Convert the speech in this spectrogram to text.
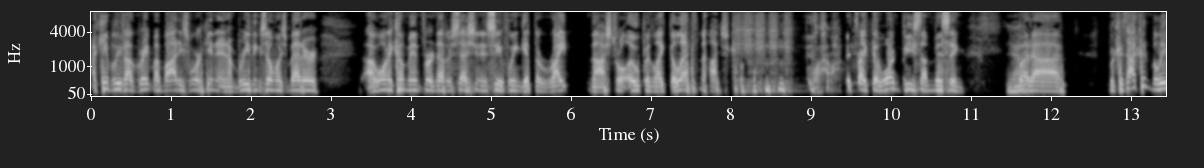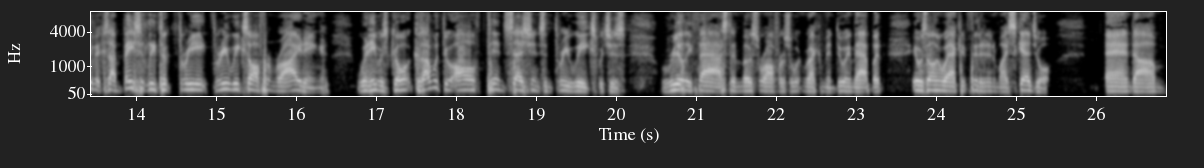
I can't believe how great my body's working, and I'm breathing so much better. I want to come in for another session and see if we can get the right nostril open like the left nostril. wow! It's like the one piece I'm missing. Yeah. But uh, because I couldn't believe it because I basically took three three weeks off from riding when he was going because I went through all ten sessions in three weeks, which is really fast, and most Rolfers wouldn't recommend doing that, but it was the only way I could fit it into my schedule. And um,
